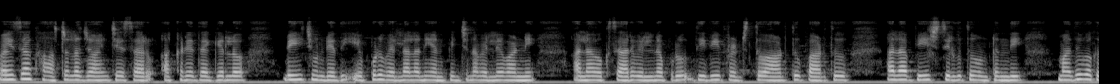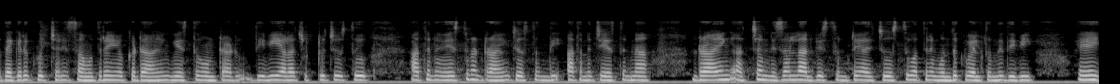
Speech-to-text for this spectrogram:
వైజాగ్ హాస్టల్లో జాయిన్ చేశారు. అక్కడే దగ్గరలో బీచ్ ఉండేది. ఎప్పుడు వెళ్ళాలని అనిపించినా వెళ్ళేవాడిని అలా ఒకసారి వెళ్ళినప్పుడు దివి ఫ్రెండ్స్తో ఆడుతూ పాడుతూ అలా బీచ్ తిరుగుతూ ఉంటుంది. మధు ఒక దగ్గర కూర్చొని సముద్రం యొక్క డ్రాయింగ్ వేస్తూ ఉంటాడు. దివి అలా చుట్టూ చూస్తూ అతను వేస్తున్న డ్రాయింగ్ చూస్తుంది. అతను చేస్తున్న డ్రాయింగ్ అచ్చం నిజంలా అనిపిస్తుంటే అది చూస్తూ అతని ముందుకు వెళ్తుంది దివి. ఏయ్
